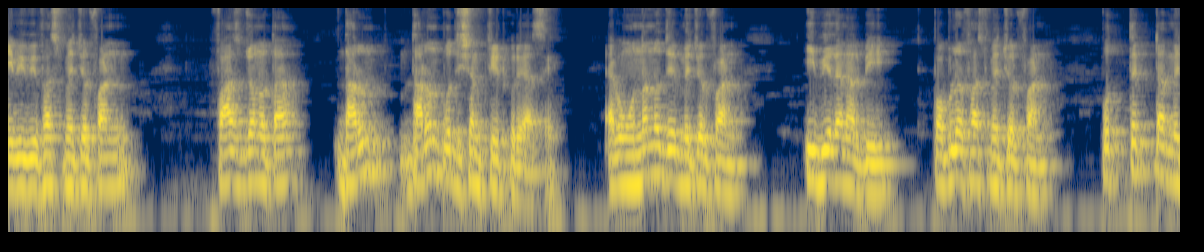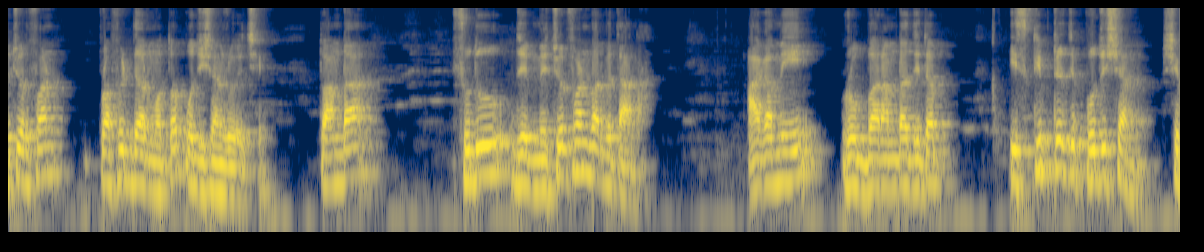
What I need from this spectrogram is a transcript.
ABB first mutual fund, first Janata, দারুণ দারুণ পজিশন ক্রিয়েট করে আছে। এবং অন্যান্য যে mutual fund EBL NRB popular first mutual fund, প্রত্যেকটা মিউচুয়াল ফান্ড প্রফিট দেওয়ার মতো পজিশন রয়েছে। তো আমরা শুধু যে মিউচুয়াল ফান্ড বাড়বে তা না, আগামী রোববার আমরা যেটা স্ক্রিপ্টের যে পজিশন সে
